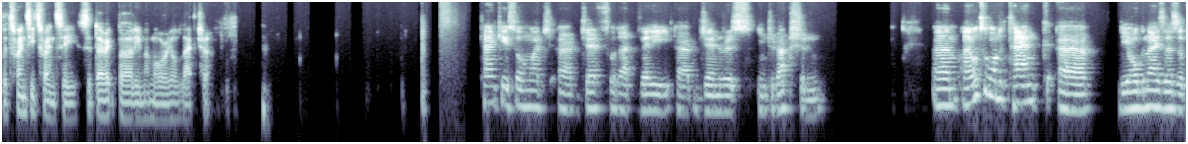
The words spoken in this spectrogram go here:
the 2020 Sir Derek Birley Memorial Lecture. Thank you so much, uh, Geoff, for that very uh, generous introduction. Um, I also want to thank uh, the organizers of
